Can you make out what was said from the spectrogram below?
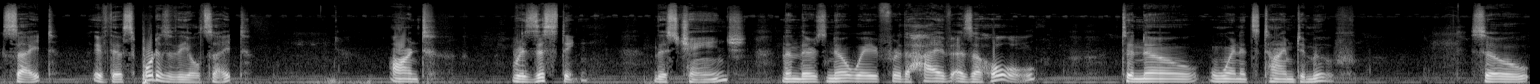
site, if the supporters of the old site aren't resisting this change, then there's no way for the hive as a whole to know when it's time to move. So,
